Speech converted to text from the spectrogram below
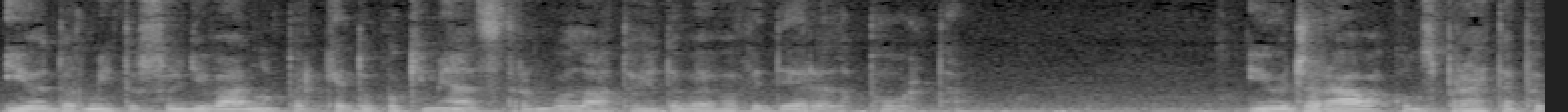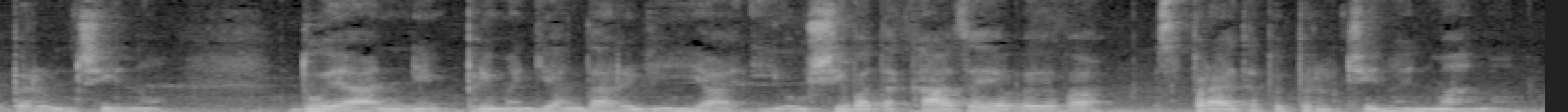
io ho dormito sul divano perché dopo che mi ha strangolato io dovevo vedere la porta. Io girava con Sprite e peperoncino. Due anni prima di andare via, io usciva da casa e aveva Sprite e peperoncino in mano.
